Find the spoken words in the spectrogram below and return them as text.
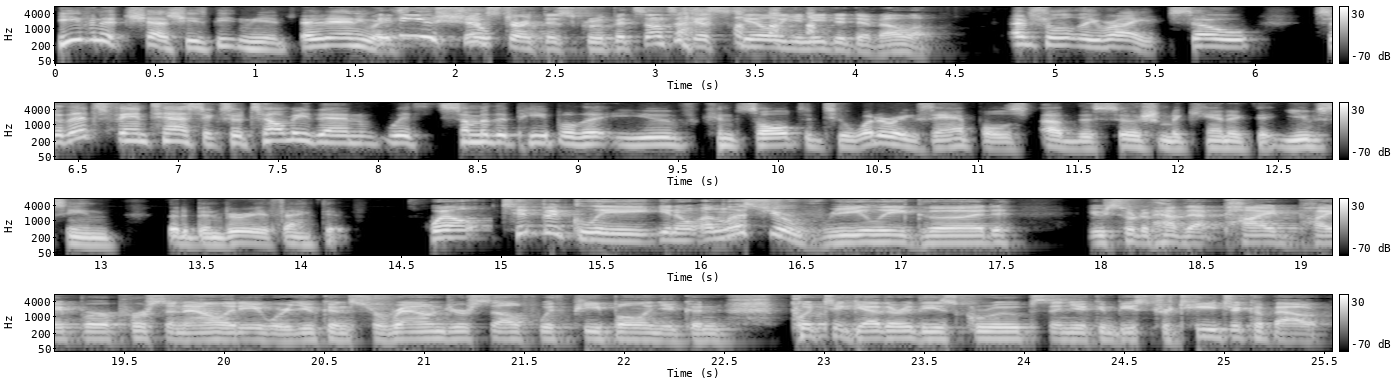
even at chess, she's beaten me. Anyway, maybe you should so, start this group. It sounds like a skill you need to develop. Absolutely right. So, so that's fantastic. So, tell me then, with some of the people that you've consulted to, what are examples of the social mechanic that you've seen that have been very effective? Well, typically, you know, unless you're really good, you sort of have that Pied Piper personality where you can surround yourself with people and you can put together these groups and you can be strategic about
